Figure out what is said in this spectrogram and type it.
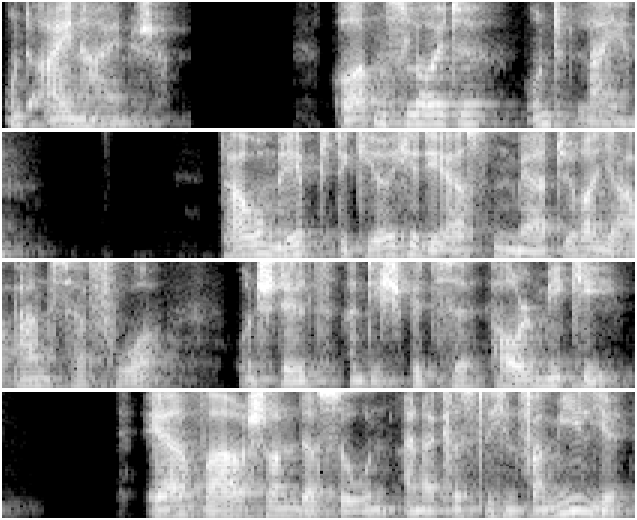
und Einheimische, Ordensleute und Laien. Darum hebt die Kirche die ersten Märtyrer Japans hervor und stellt an die Spitze Paul Miki. Er war schon der Sohn einer christlichen Familie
